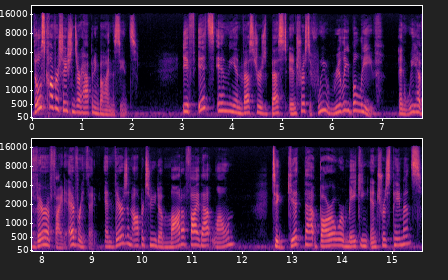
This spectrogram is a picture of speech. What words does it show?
those conversations are happening behind the scenes. If it's in the investor's best interest, if we really believe and we have verified everything, and there's an opportunity to modify that loan to get that borrower making interest payments,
